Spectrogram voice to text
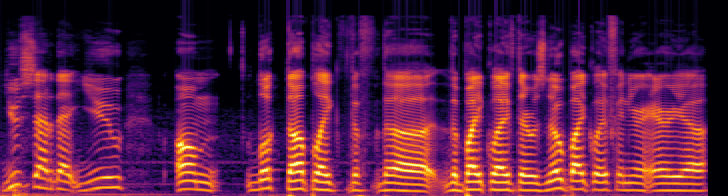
you said that you um looked up like the the the bike life. There was no bike life in your area.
